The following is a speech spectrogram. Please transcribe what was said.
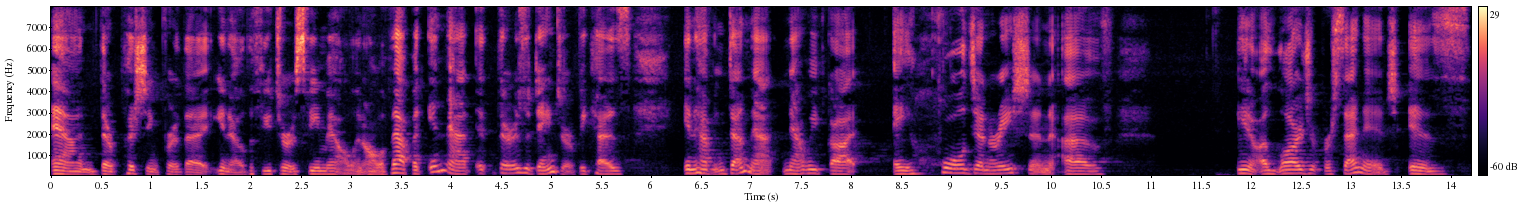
And they're pushing for the, you know, the future is female and all of that. But in that, it, there is a danger because in having done that, now we've got a whole generation of you know, a larger percentage is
